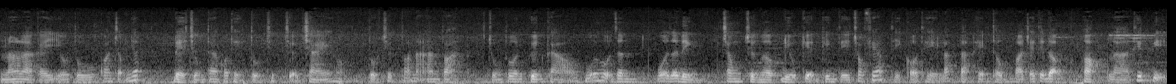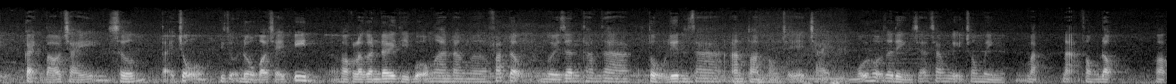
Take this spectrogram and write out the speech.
nó là cái yếu tố quan trọng nhất để chúng ta có thể tổ chức chữa cháy hoặc tổ chức thoát nạn an toàn chúng tôi khuyến cáo mỗi hộ dân, mỗi gia đình trong trường hợp điều kiện kinh tế cho phép thì có thể lắp đặt hệ thống báo cháy tự động hoặc là thiết bị cảnh báo cháy sớm tại chỗ, ví dụ đồ báo cháy pin. Hoặc là gần đây thì bộ công an đang ờ, phát động người dân tham gia tổ liên gia an toàn phòng cháy cháy. Mỗi hộ gia đình sẽ trang bị cho mình mặt nạ phòng độc hoặc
